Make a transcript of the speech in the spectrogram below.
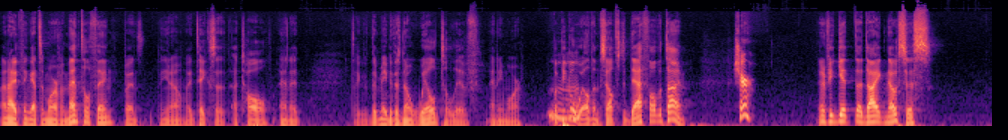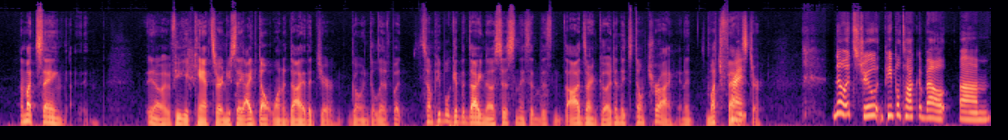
And I think that's a more of a mental thing, but you know, it takes a, a toll and it it's like maybe there's no will to live anymore. But people mm-hmm. will themselves to death all the time. Sure. And if you get the diagnosis, I'm not saying, you know, if you get cancer and you say, I don't want to die, that you're going to live. But some people get the diagnosis and they said this, the odds aren't good and they just don't try. And it's much Right. faster. No, it's true. People talk about um,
